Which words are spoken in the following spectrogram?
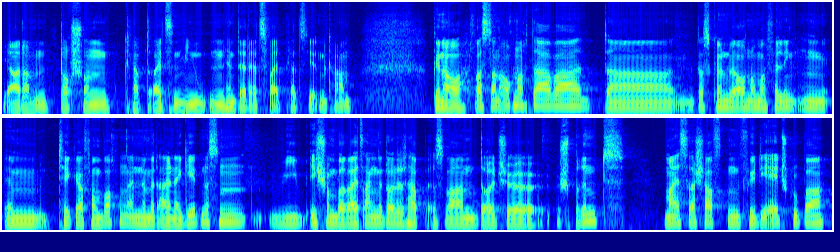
ja dann doch schon knapp 13 Minuten hinter der Zweitplatzierten kam. Genau, was dann auch noch da war, da, das können wir auch nochmal verlinken im Ticker vom Wochenende mit allen Ergebnissen. Wie ich schon bereits angedeutet habe, es waren deutsche Sprintmeisterschaften für die Age Grouper.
